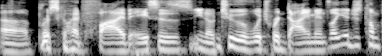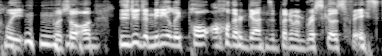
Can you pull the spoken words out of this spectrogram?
uh, Brisco had five aces, you know, two of which were diamonds. Like it just complete. so all, these dudes immediately pull all their guns and put them in Brisco's face,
